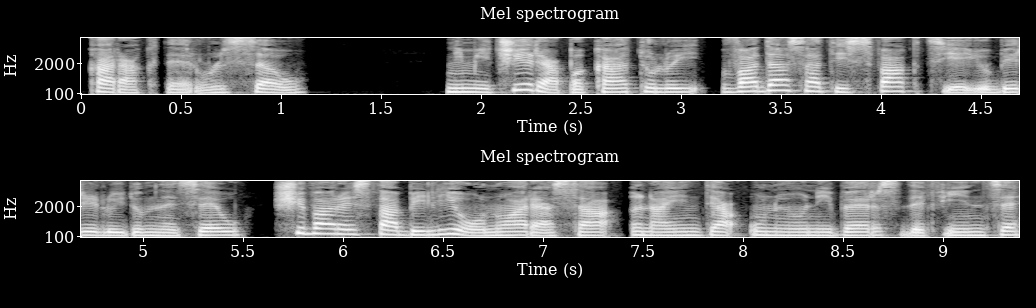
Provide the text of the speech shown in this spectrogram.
caracterul său. Nimicirea păcatului va da satisfacție iubirii lui Dumnezeu și va restabili onoarea sa înaintea unui univers de ființe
